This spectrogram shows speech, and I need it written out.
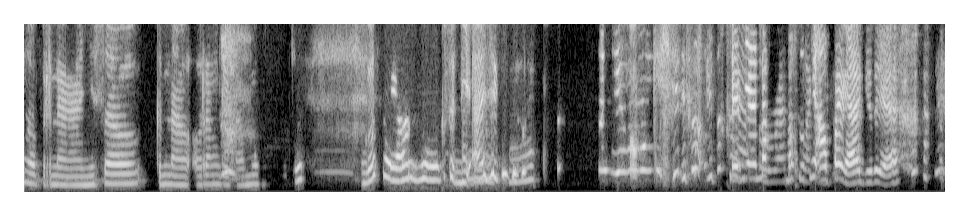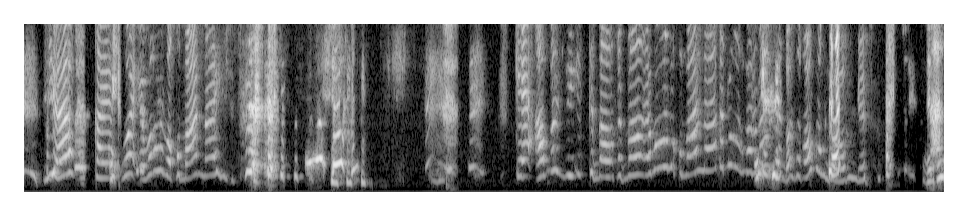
nggak pernah nyesel kenal orang kayak kamu. Terus gue kayak langsung sedih Oh, aja gitu. Terus dia ngomong kayak gitu. Itu itu Dan kayak anak red maksudnya flag apa ya gitu ya? Iya, kayak gue emang lu mau ke mana gitu. kayak apa sih kenal-kenal emang lu mau ke mana kan lu gak ya gak usah ngomong dong gitu Jadi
